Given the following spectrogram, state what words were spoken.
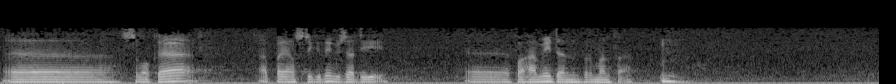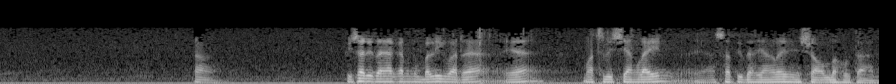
Eh, semoga apa yang sedikit ini bisa di eh, fahami dan bermanfaat. Nah, bisa ditanyakan kembali kepada ya majelis yang lain, ya asatidah yang lain insyaallah taala.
